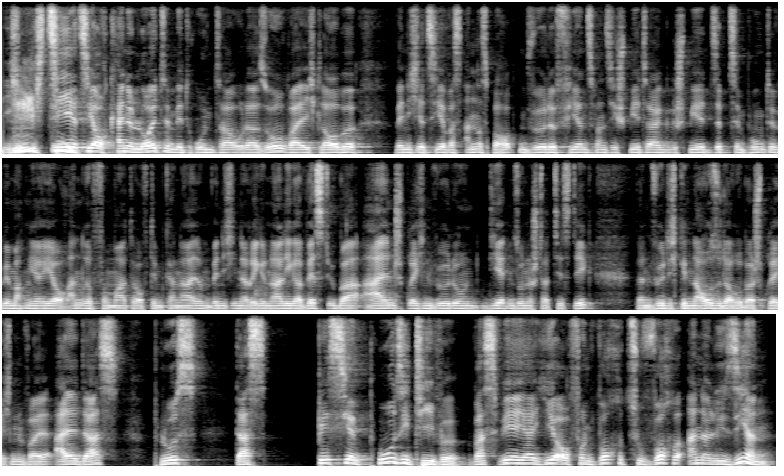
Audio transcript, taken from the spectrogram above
ich, ich ziehe jetzt hier auch keine Leute mit runter oder so, weil ich glaube, wenn ich jetzt hier was anderes behaupten würde, 24 Spieltage gespielt, 17 Punkte, wir machen ja hier auch andere Formate auf dem Kanal. Und wenn ich in der Regionalliga West über Aalen sprechen würde und die hätten so eine Statistik, dann würde ich genauso darüber sprechen, weil all das plus das bisschen Positive, was wir ja hier auch von Woche zu Woche analysieren,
